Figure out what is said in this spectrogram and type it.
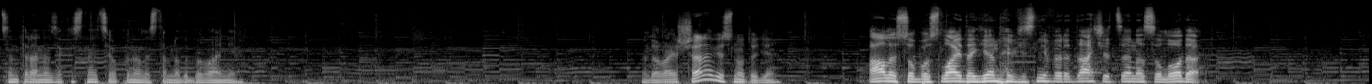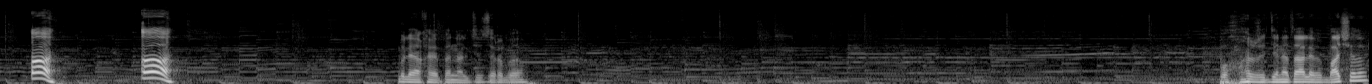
центральна захисниця опинилась там на добиванні. Ну давай ще навісну тоді. Але Собослай дає навісні передачі, це насолода. А! А! Бляха, я пенальті заробив. Боже, Ді Наталі, ви бачили?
